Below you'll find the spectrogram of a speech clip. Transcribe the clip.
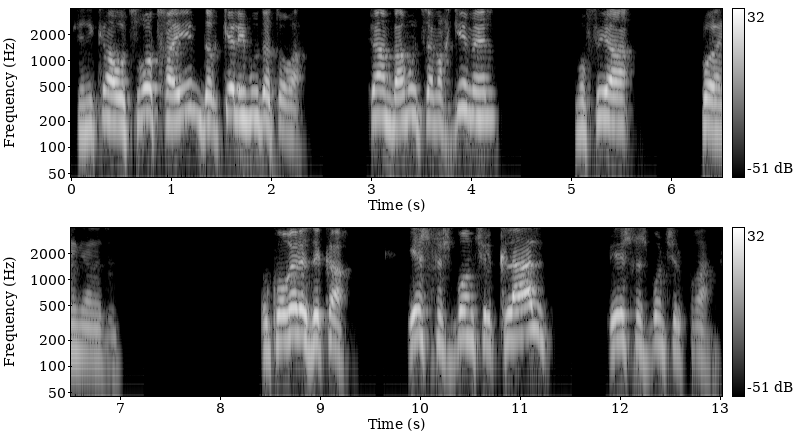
שנקרא אוצרות חיים, דרכי לימוד התורה. שם בעמוד ס"ג מופיע כל העניין הזה. הוא קורא לזה כך, יש חשבון של כלל ויש חשבון של פרט.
